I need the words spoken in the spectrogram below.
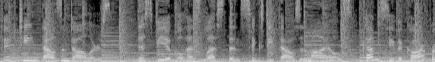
$15,000. This vehicle has less than 60,000 miles. Come see the car for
